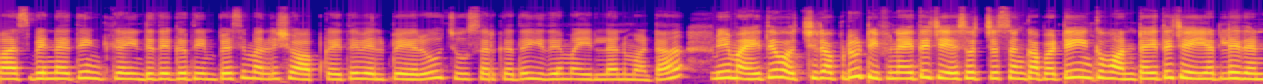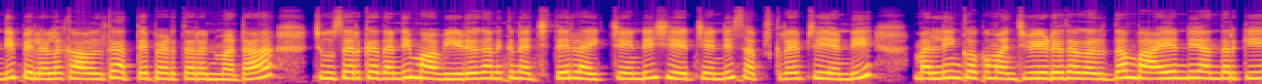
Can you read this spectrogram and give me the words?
మా హస్బెండ్ అయితే ఇంకా ఇంటి దగ్గర దింపేసి మళ్ళీ షాప్కి అయితే వెళ్ళిపోయారు. చూసారు కదా ఇదే మా ఇల్లు అనమాట. మేమైతే వచ్చేటప్పుడు టిఫిన్ అయితే చేసి వచ్చేసాం కాబట్టి ఇంకా వంట అయితే చేయట్లేదండి పిల్లలకు కావాలితే అత్తే పెడతారనమాట. చూసారు కదండి మా వీడియో కనుక నచ్చితే లైక్ చేయండి షేర్ చేయండి సబ్స్క్రైబ్ చేయండి. మళ్ళీ ఇంకొక మంచి వీడియోతో కలుద్దాం. బాయ్ అండి అందరికీ.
